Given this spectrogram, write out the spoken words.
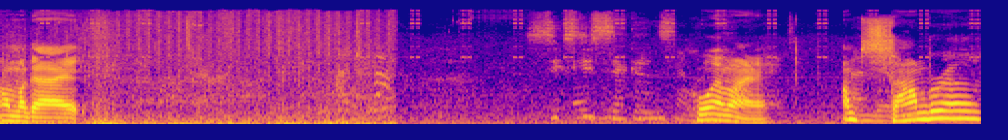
Oh my god. 60 seconds. Who am I? I'm Sombra?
